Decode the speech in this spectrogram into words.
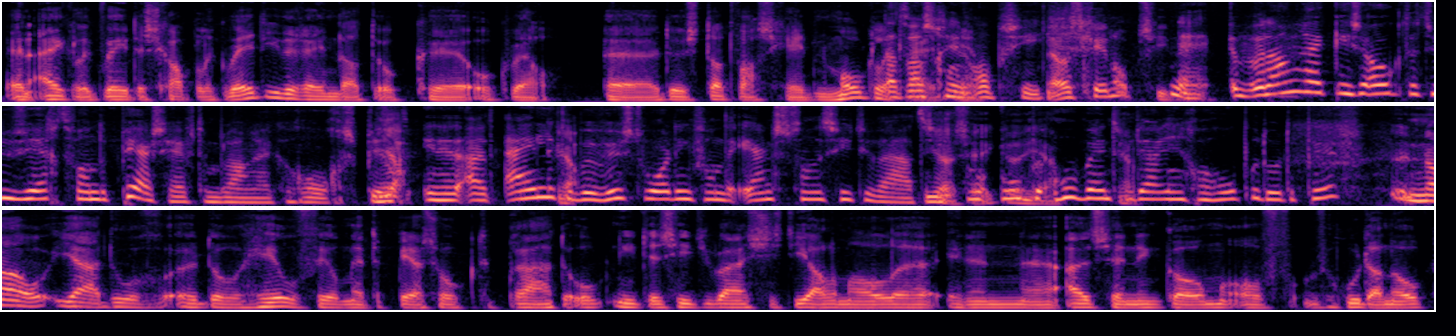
En eigenlijk wetenschappelijk weet iedereen dat ook, eh, ook wel. Eh, dus dat was geen mogelijkheid Dat was geen meer. optie. Dat was geen optie. Nee, belangrijk is ook dat u zegt van de pers heeft een belangrijke rol gespeeld... Ja. in de uiteindelijke Ja. bewustwording van de ernst van de situatie. Ja, zeker, hoe, ja. hoe bent u Ja. daarin geholpen door de pers? Nou ja, door, eh, door heel veel met de pers ook te praten. Ook niet de situaties die allemaal eh, in een eh, uitzending komen of hoe dan ook.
